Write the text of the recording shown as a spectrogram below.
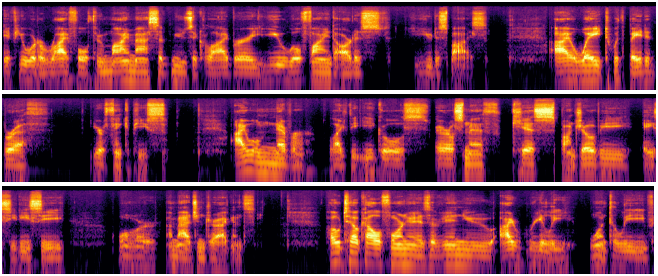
if you were to rifle through my massive music library, you will find artists you despise. I await with bated breath your think piece. I will never like the Eagles, Aerosmith, Kiss, Bon Jovi, ACDC, or Imagine Dragons. Hotel California is a venue I really want to leave.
